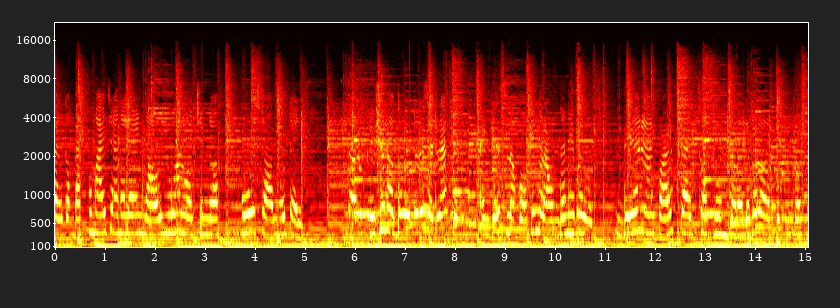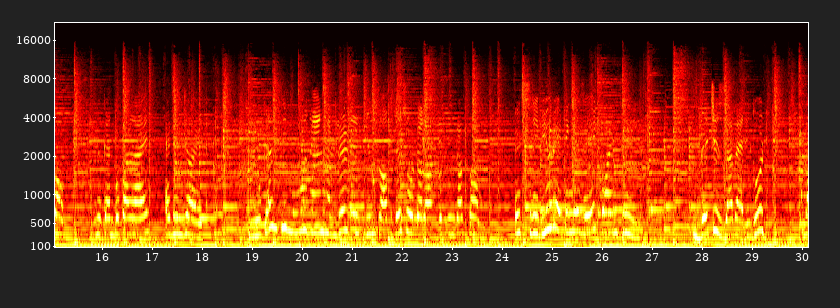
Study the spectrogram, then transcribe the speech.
welcome back to my channel and now you are watching a 4-star hotel. The location of the hotel is attractive and guests love walking around the neighborhood. There are 5 types of rooms available on booking.com. You can book online and enjoy it. You can see more than 100 reviews of this hotel on booking.com. Its review rating is 8.3 which is a very good.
